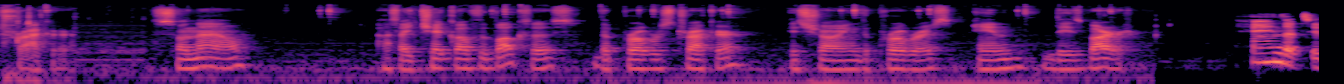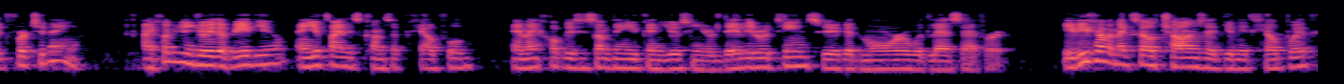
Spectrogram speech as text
tracker. So now, as I check off the boxes, the progress tracker is showing the progress in this bar. And that's it for today. I hope you enjoyed the video and you find this concept helpful and I hope this is something you can use in your daily routine so you get more with less effort. If you have an Excel challenge that you need help with,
